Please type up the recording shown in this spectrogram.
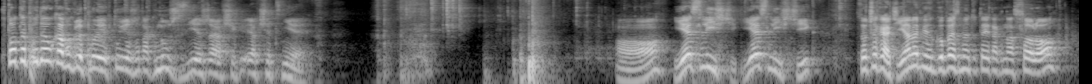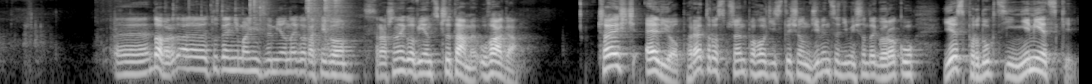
Kto te pudełka w ogóle projektuje, że tak nóż zjeżdża, jak się, jak się tnie? O, jest liścik, jest liścik. To czekajcie, ja najpierw go wezmę tutaj tak na solo. E, dobra, e, tutaj nie ma nic wymienionego takiego strasznego, więc czytamy. Uwaga. Cześć Eliop. Retro sprzęt pochodzi z 1990 roku, jest produkcji niemieckiej.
